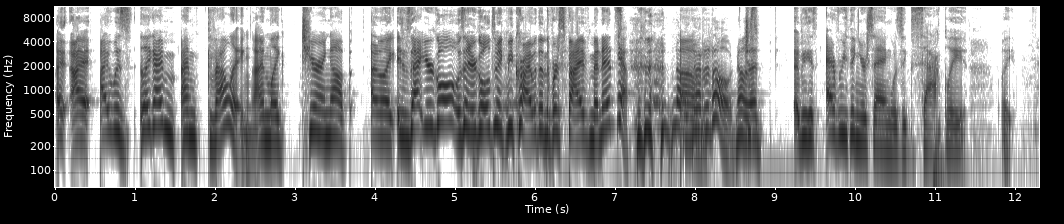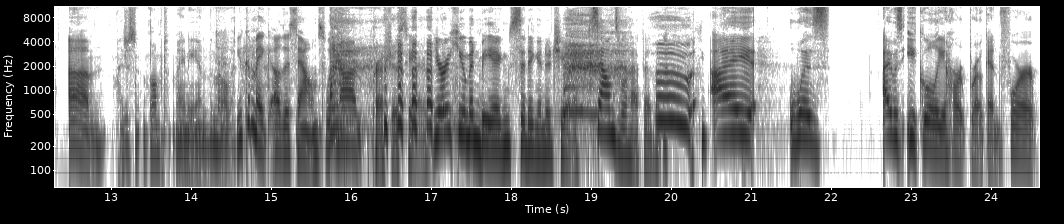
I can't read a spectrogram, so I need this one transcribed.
I, I, I was like, I'm, I'm quelling. I'm like tearing up. I'm like, is that your goal? Was that your goal to make me cry within the first five minutes? Yeah, no, not um, at all. No, just that, because everything you're saying was exactly wait um i just bumped my knee in the middle of it you can make other sounds. We're not precious here. You're a human being sitting in a chair. Sounds will happen. i was i was equally heartbroken for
